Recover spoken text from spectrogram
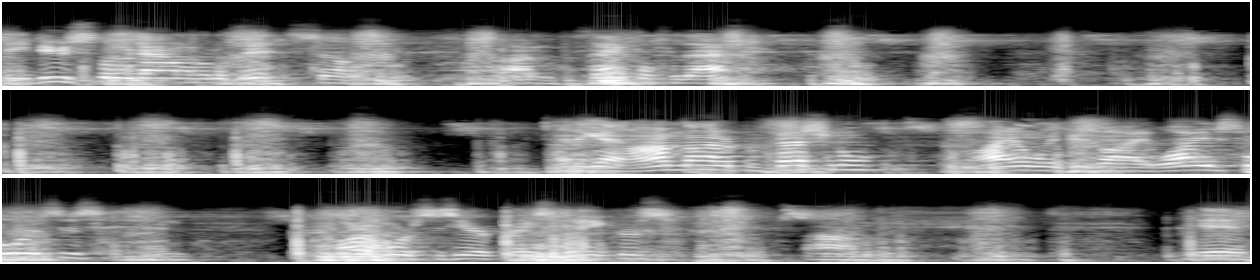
they do slow down a little bit, so I'm thankful for that. And again, I'm not a professional. I only do my wife's horses and our horses here at Graceful Acres. Um, if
